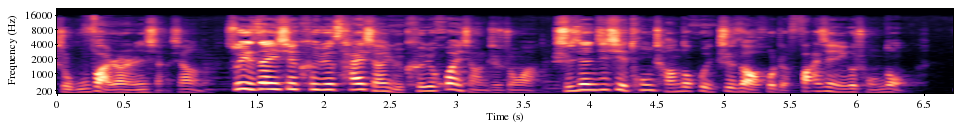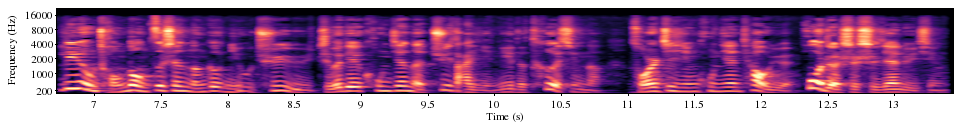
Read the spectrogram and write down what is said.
是无法让人想象的。所以在一些科学猜想与科学幻想之中啊，时间机器通常都会制造或者发现一个虫洞，利用虫洞自身能够扭曲与折叠空间的巨大引力的特性呢，从而进行空间跳跃或者是时间旅行。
